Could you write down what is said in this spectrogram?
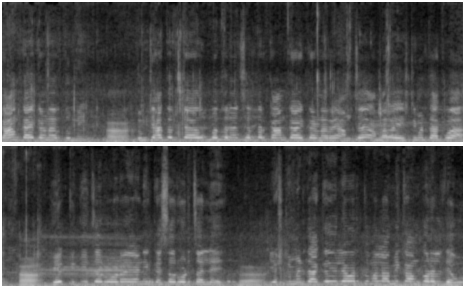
काम काय करणार तुम्ही? हा. तुमच्या हातात काय उत्पन्न असेल तर काम काय करणार आहे? आमचं आम्हाला एस्टिमेट दाखवा. हा. हे कितीचं रोड आहे आणि कसं रोड चाललंय? हा. एस्टिमेट दाखवल्यावर तुम्हाला आम्ही काम करायला देऊ.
